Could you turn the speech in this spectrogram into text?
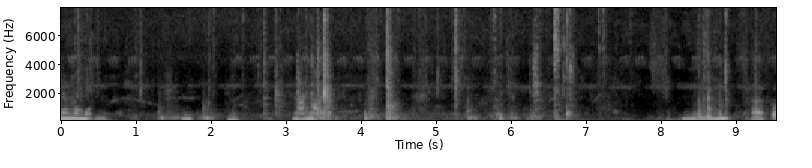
ยังมาหมดน้อยหน่อยอ่าก็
